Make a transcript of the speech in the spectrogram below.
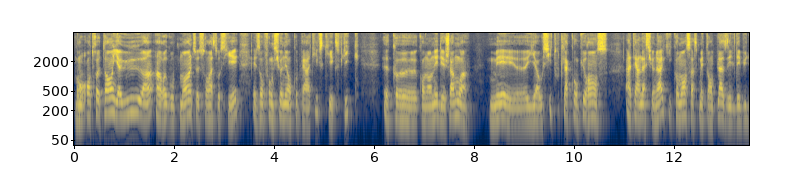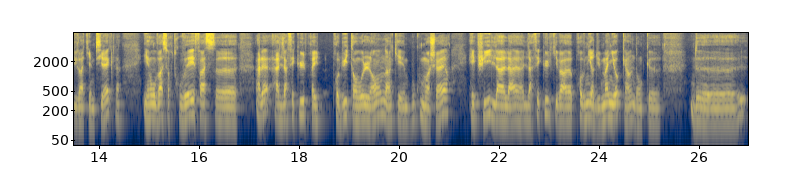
Bon, entre-temps, il y a eu un, regroupement, elles se sont associées, elles ont fonctionné en coopérative, ce qui explique euh, qu'on en est déjà moins. Mais euh, il y a aussi toute la concurrence internationale qui commence à se mettre en place dès le début du XXe siècle. Et on va se retrouver face euh, à, la, fécule produite en Hollande, hein, qui est beaucoup moins chère, et puis la, fécule qui va provenir du manioc, hein, donc de,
